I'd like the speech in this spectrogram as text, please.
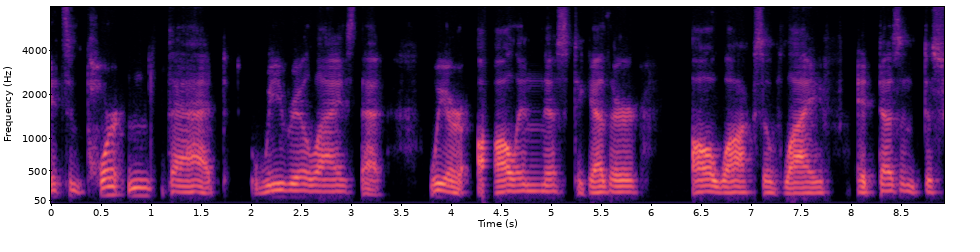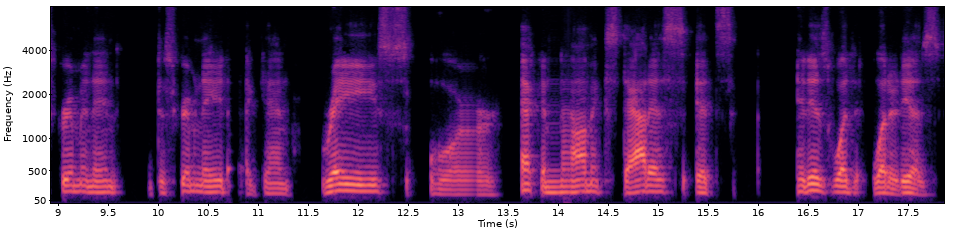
it's important that we realize that we are all in this together, all walks of life. It doesn't discriminate discriminate against race or economic status. It's it is what what it is,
